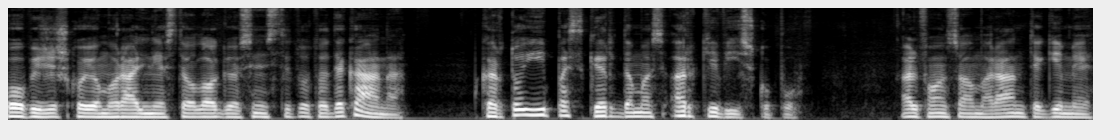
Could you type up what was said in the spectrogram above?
popiežiškojo moralinės teologijos instituto dekaną, kartu jį paskirdamas arkivyskupu. Alfonso Amarante gimė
